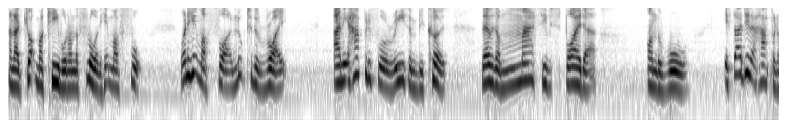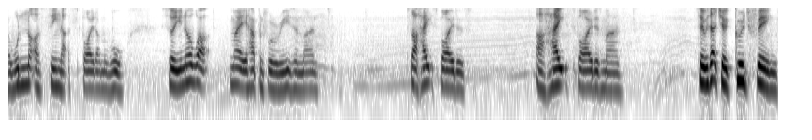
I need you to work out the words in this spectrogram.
and I dropped my keyboard on the floor and hit my foot. When I hit my foot, I looked to the right, and it happened for a reason because there was a massive spider on the wall. If that didn't happen, I would not have seen that spider on the wall. So you know what, mate, it happened for a reason, man. So I hate spiders. I hate spiders, man. So it was actually a good thing.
